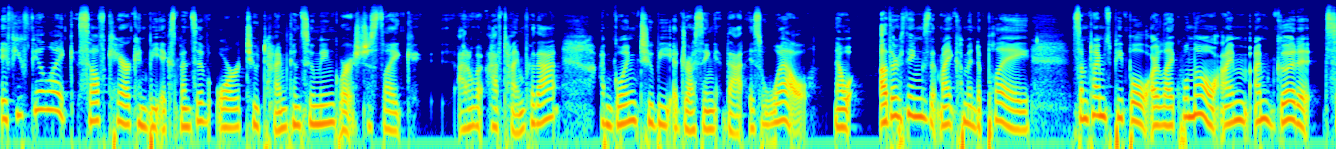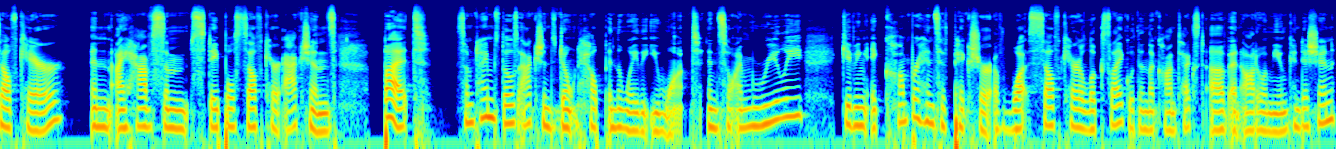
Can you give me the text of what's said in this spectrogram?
if you feel like self care can be expensive or too time consuming, where it's just like, I don't have time for that, I'm going to be addressing that as well. Now, other things that might come into play, sometimes people are like, well, no, I'm, I'm good at self care and I have some staple self care actions, but sometimes those actions don't help in the way that you want. And so I'm really giving a comprehensive picture of what self care looks like within the context of an autoimmune condition.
